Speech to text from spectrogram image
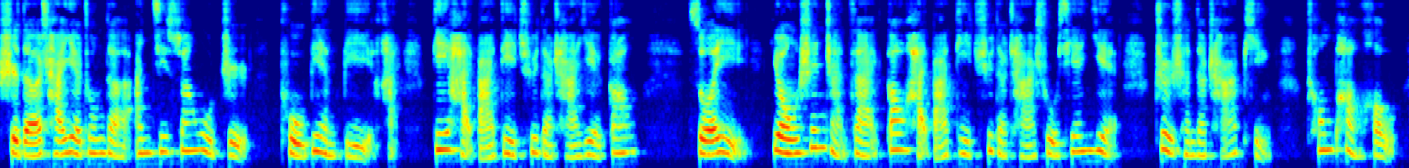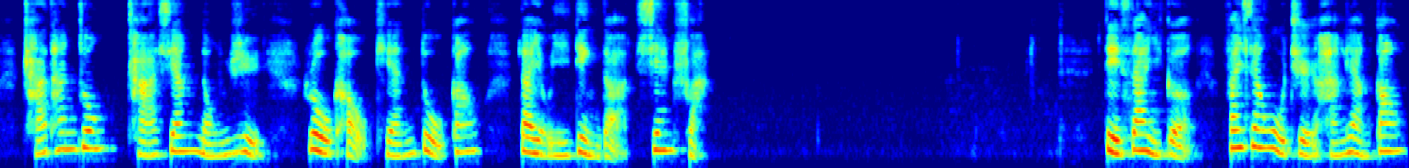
使得茶叶中的氨基酸物质普遍比海低海拔地区的茶叶高，所以用生长在高海拔地区的茶树鲜叶制成的茶品。冲泡后，茶汤中茶香浓郁，入口甜度高，带有一定的鲜爽。第三一个，芳香物质含量高，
